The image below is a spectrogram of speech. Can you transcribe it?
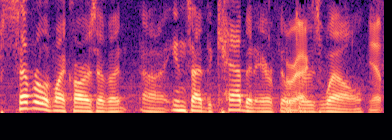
several of my cars have an uh, inside the cabin air filter Correct. as well. Yep.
